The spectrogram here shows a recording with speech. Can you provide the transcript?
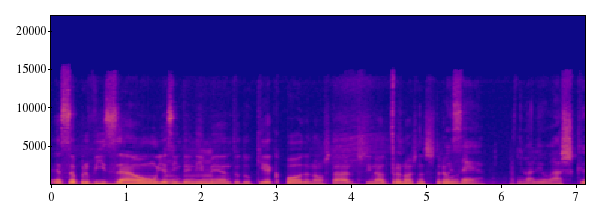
essa previsão e Uhum. esse entendimento do que é que pode ou não estar destinado para nós nas estrelas. Pois é. Olha, eu acho que.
